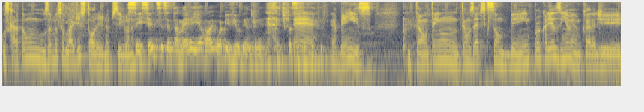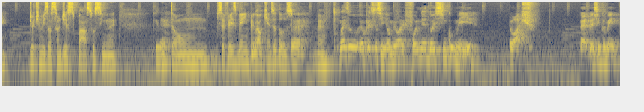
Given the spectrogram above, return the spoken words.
os cara estão usando meu celular de storage, não é possível, né? 660 mega e é uma WebView dentro, né? tipo assim. É, é bem isso. Então tem, um, tem uns apps que são bem porcariazinha mesmo, cara, de, de otimização de espaço, assim, né? É. Então, você fez bem em pegar o 512. É. né? Mas eu, eu penso assim, o meu iPhone é 256, eu acho. É, 256.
